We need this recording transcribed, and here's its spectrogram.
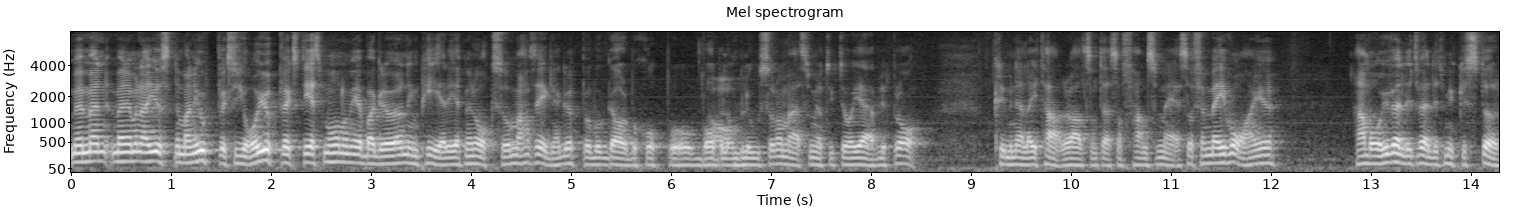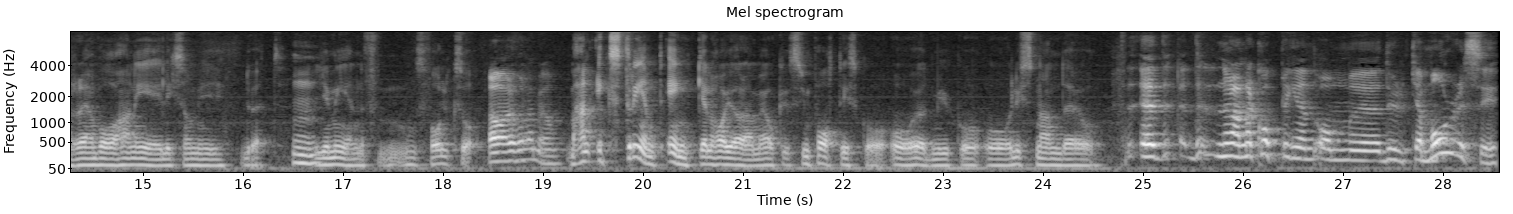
Men, men, men jag menar just när man är uppväxt. Jag är ju uppväxt dels med honom, Ebba Grön, Imperiet. Men också med hans egna grupper. Garbo Shop och Babylon Ja. Blues och de här som jag tyckte var jävligt bra. Kriminella gitarrer och allt sånt där som fanns med. Så för mig var han ju... Han var ju väldigt, väldigt mycket större än vad han är liksom i, du vet, Mm. gemen hos folk så. Ja, det håller jag med om. Men han är extremt enkel att ha att göra med och sympatisk och, och ödmjuk och, och lyssnande och... Eh, Den andra kopplingen om eh, Dyrka Morrissey.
